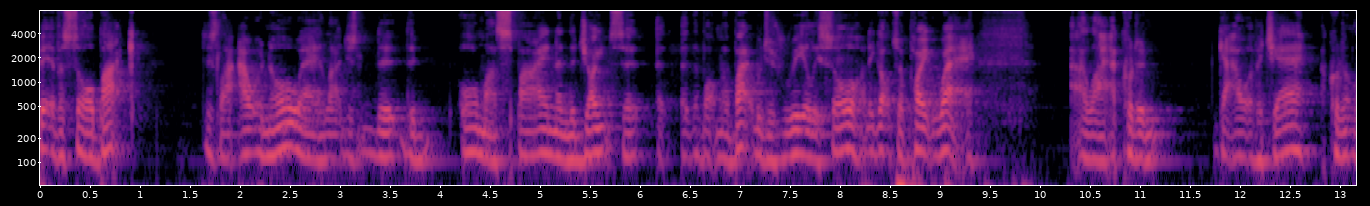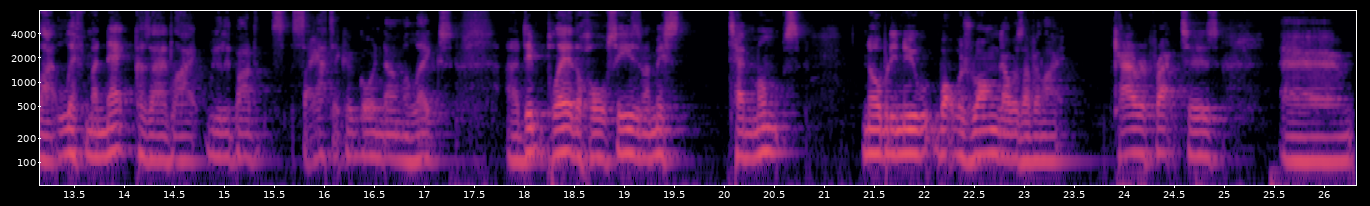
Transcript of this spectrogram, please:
bit of a sore back, just like out of nowhere, like just the the all my spine and the joints at, at, at the bottom of my back were just really sore, and it got to a point where I like I couldn't get out of a chair. I couldn't like lift my neck because I had like really bad sciatica going down my legs, and I didn't play the whole season. I missed ten months. Nobody knew what was wrong. I was having like chiropractors. Um,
